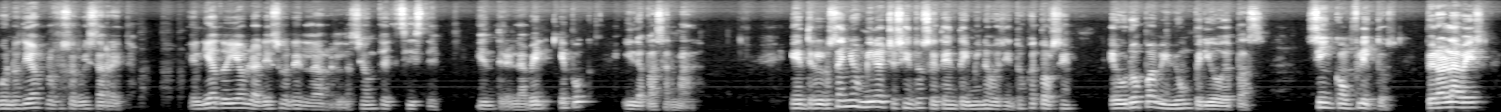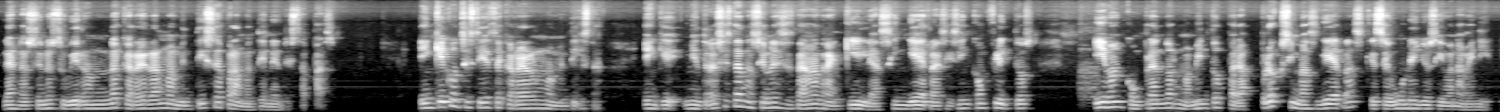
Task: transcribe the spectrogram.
Buenos días, profesor Bizarreta. El día de hoy hablaré sobre la relación que existe entre la Belle Époque y la paz armada. Entre los años 1870 y 1914, Europa vivió un periodo de paz, sin conflictos, pero a la vez las naciones tuvieron una carrera armamentista para mantener esta paz. ¿En qué consistía esta carrera armamentista? En que mientras estas naciones estaban tranquilas, sin guerras y sin conflictos, iban comprando armamento para próximas guerras que según ellos iban a venir.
